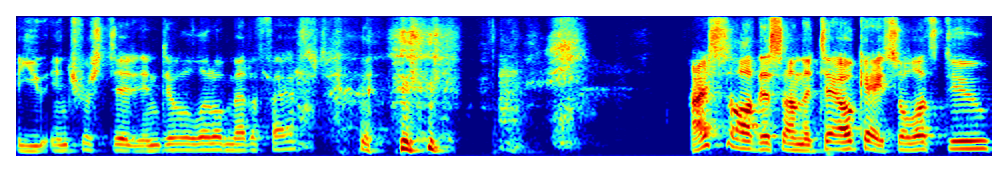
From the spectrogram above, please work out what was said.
you interested into a little Medifast? I saw this on the t- okay, so let's do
